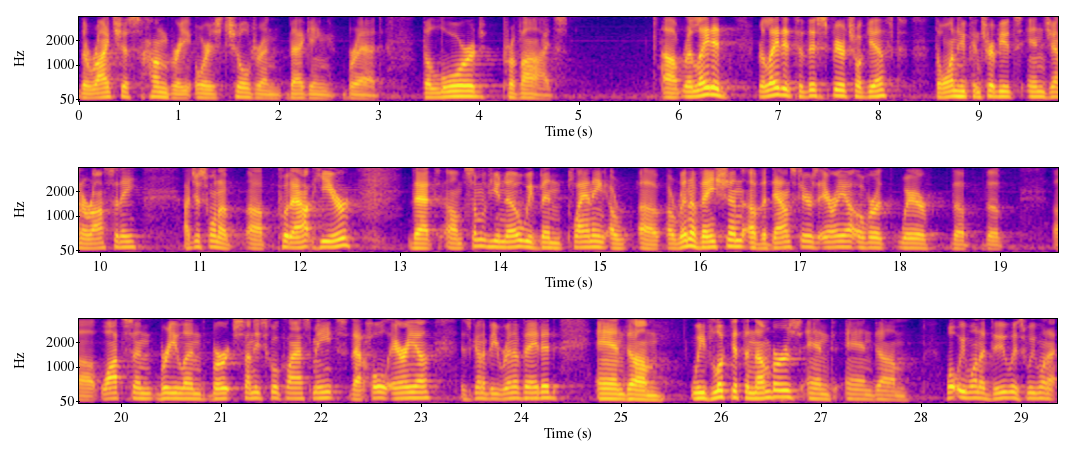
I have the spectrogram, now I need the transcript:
the righteous hungry, or his children begging bread. The Lord provides. Uh, related, related to this spiritual gift, the one who contributes in generosity, I just want to uh, put out here that um, some of you know we've been planning a, a, a, renovation of the downstairs area over where the, the uh, Watson, Breland, Birch Sunday school class meets. That whole area is going to be renovated. And um, we've looked at the numbers, and, and um, what we want to do is we want to,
